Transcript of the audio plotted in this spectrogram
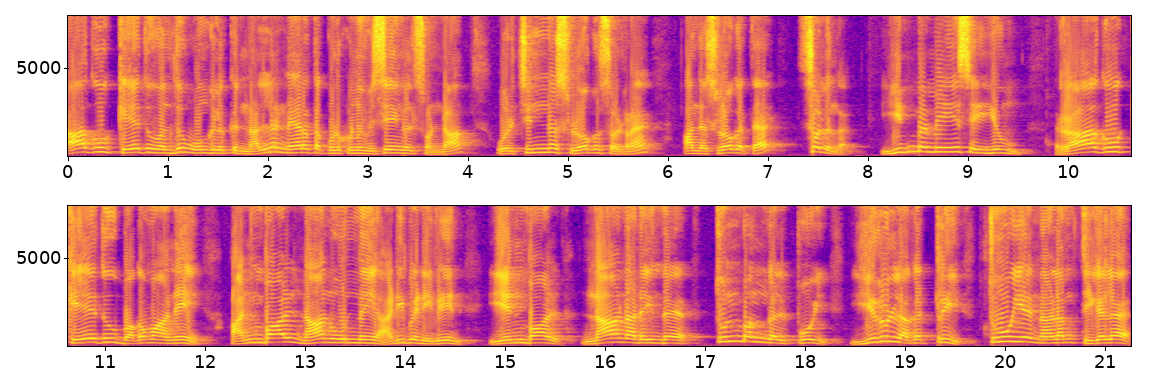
ராகு கேது வந்து உங்களுக்கு நல்ல நேரத்தை கொடுக்கணும் விஷயங்கள் சொன்னால் ஒரு சின்ன ஸ்லோகம் சொல்கிறேன் அந்த ஸ்லோகத்தை சொல்லுங்கள் இன்பமே செய்யும். ராகு கேது பகவானே அன்பால் நான் உன்னை அடிபணிவேன். என்பால் நான் அடைந்த துன்பங்கள் போய் இருள் அகற்றி தூய நலம் திகழ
